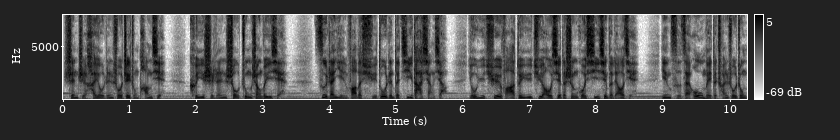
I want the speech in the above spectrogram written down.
甚至还有人说这种螃蟹可以使人受重伤危险，自然引发了许多人的极大想象。由于缺乏对于巨鳌蟹的生活习性的了解，因此在欧美的传说中，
